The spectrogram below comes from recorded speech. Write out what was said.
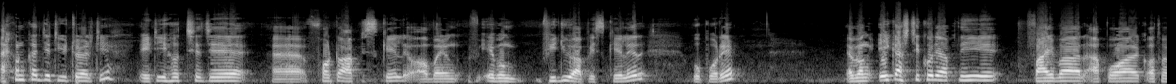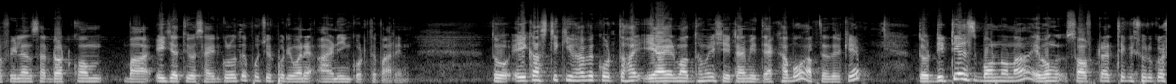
এখনকার যে টিউটোরিয়ালটি এটি হচ্ছে যে ফটো আপ স্কেল এবং ভিডিও আপ স্কেলের উপরে। এবং এই কাজটি করে আপনি ফাইবার আপওয়ার্ক অথবা ফ্রিল্যান্সার ডট কম বা এই জাতীয় সাইটগুলোতে প্রচুর পরিমাণে আর্নিং করতে পারেন। তো এই কাজটি কীভাবে করতে হয় এআই এর মাধ্যমে সেটা আমি দেখাবো আপনাদেরকে। তো ডিটেলস বর্ণনা এবং সফটওয়্যার থেকে শুরু করে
